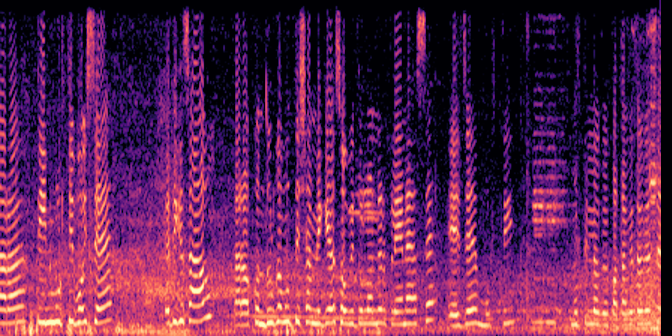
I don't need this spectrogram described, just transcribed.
তারা তিন মূর্তি বইছে। এদিকে চাও তারা এখন দুর্গা মূর্তির সামনে গিয়ে ছবি তুলনের প্লেনে আছে। এই যে মূর্তি, মূর্তির লগে কথা কইতে গেছে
